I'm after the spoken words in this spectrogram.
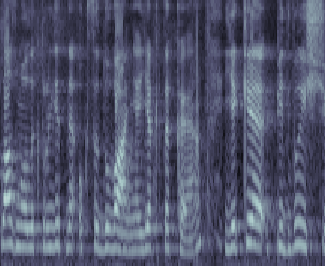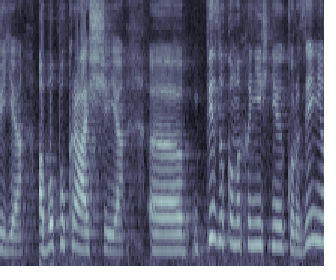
плазмоелектролітне оксидування як таке, яке підвищує або покращує е, фізико-механічні корозійні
